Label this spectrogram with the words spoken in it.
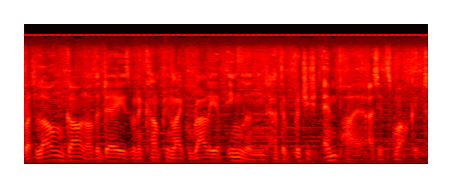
But long gone are the days when a company like Raleigh of England had the British Empire as its market.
